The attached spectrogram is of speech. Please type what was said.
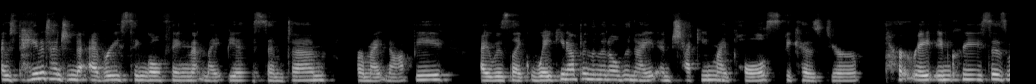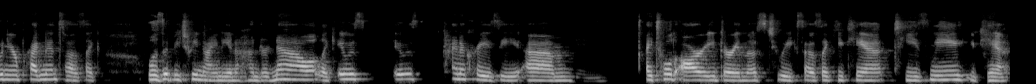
I was paying attention to every single thing that might be a symptom or might not be. I was like waking up in the middle of the night and checking my pulse because your heart rate increases when you're pregnant. So I was like, was it between 90 and 100 now? Like it was, it was kind of crazy. Um, mm. I told Ari during those two weeks, I was like, you can't tease me. You can't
